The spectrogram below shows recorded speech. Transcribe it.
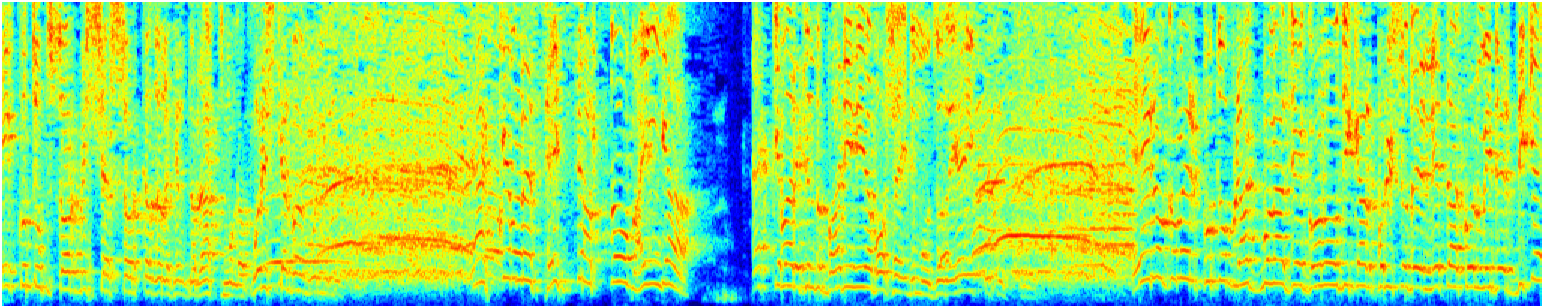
এই কুতুব সর বিশ্বাস সরকার দলে কিন্তু রাখব না পরিষ্কার ভাবে বলি একেবারে শেষে আত্ম ভাঙ্গা একেবারে কিন্তু বাড়ি নিয়ে বসাই দিব যদি এই কুতুব এই রকমের কুতুব রাখব না যে গণ অধিকার পরিষদের নেতা কর্মীদের দিকে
